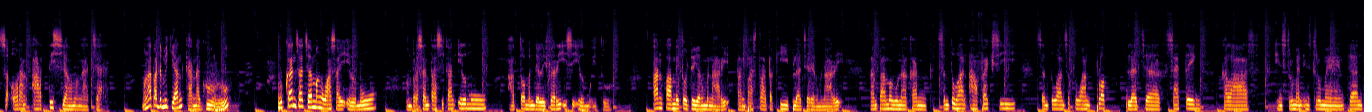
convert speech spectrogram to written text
seorang artis yang mengajar. Mengapa demikian? Karena guru bukan saja menguasai ilmu, mempresentasikan ilmu, atau mendelivery isi ilmu itu. Tanpa metode yang menarik, tanpa strategi belajar yang menarik, tanpa menggunakan sentuhan afeksi, sentuhan-sentuhan plot belajar, setting, kelas, instrumen-instrumen, dan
